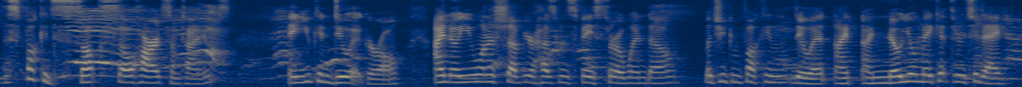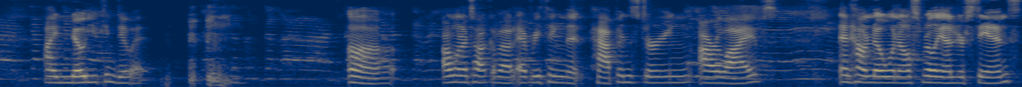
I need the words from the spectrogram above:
this fucking sucks so hard sometimes. And you can do it, girl. I know you want to shove your husband's face through a window, but you can fucking do it. I, I know you'll make it through today. I know you can do it. uh, I want to talk about everything that happens during our lives and how no one else really understands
